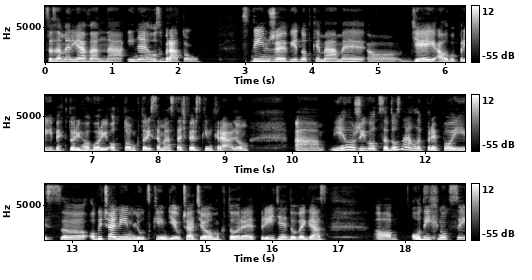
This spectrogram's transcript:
sa zameriava na iného z bratov. S tým, uh-huh. že v jednotke máme uh, dej alebo príbeh, ktorý hovorí o tom, ktorý sa má stať ferským kráľom a jeho život sa dosť náhle prepojí s uh, obyčajným ľudským dievčaťom, ktoré príde do Vegas uh, oddychnúť si,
